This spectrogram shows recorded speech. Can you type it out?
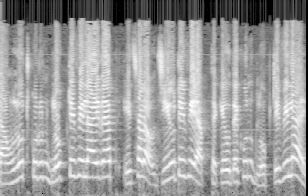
ডাউনলোড করুন গ্লোব টিভি লাইভ অ্যাপ এছাড়াও জিও টিভি অ্যাপ থেকেও দেখুন গ্লোব টিভি লাইভ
